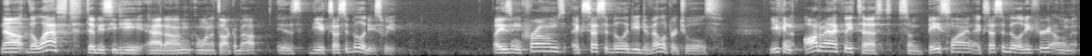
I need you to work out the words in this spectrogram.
Now, the last WCT add-on I want to talk about is the Accessibility Suite. By using Chrome's accessibility developer tools, you can automatically test some baseline accessibility for your element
